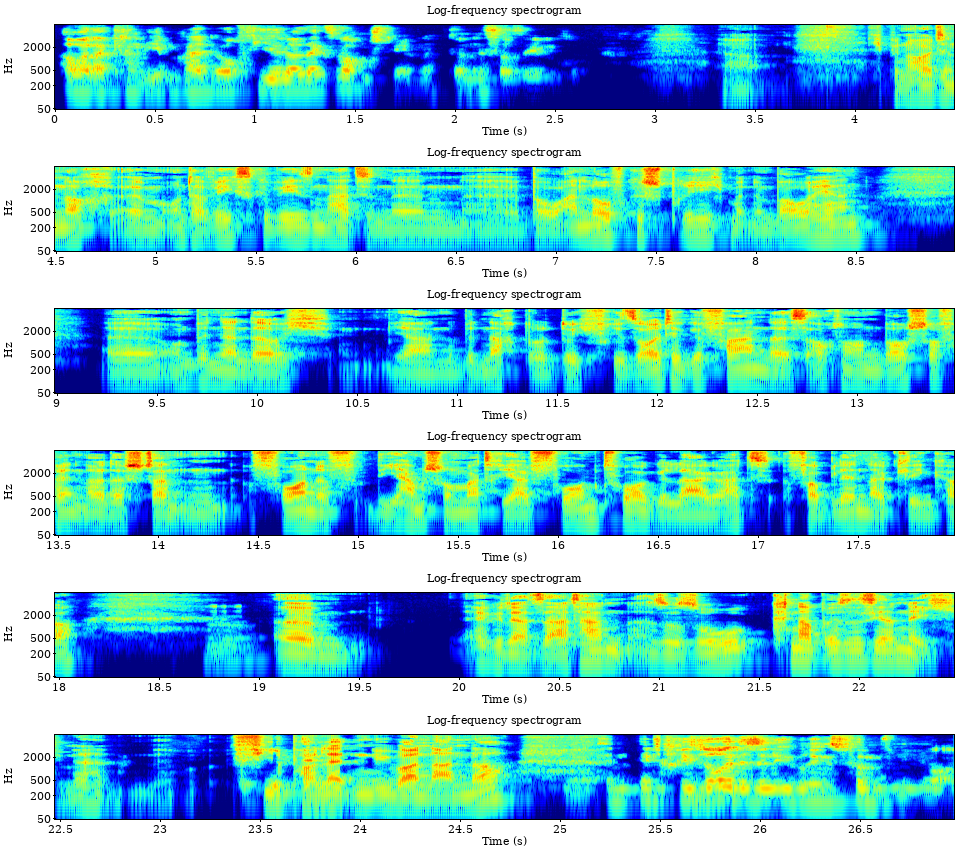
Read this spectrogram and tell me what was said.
Aber da kann eben halt auch vier oder sechs Wochen stehen. Ne? Dann ist das eben so. Ja, ich bin heute noch ähm, unterwegs gewesen, hatte ein äh, Bauanlaufgespräch mit einem Bauherrn äh, und bin dann durch, ja, eine Benachbarung durch Friseute gefahren. Da ist auch noch ein Baustoffhändler. Da standen vorne, die haben schon Material vorm Tor gelagert, Verblenderklinker. Mhm. Ähm, er gedacht, Satan, also so knapp ist es ja nicht. Ne? Vier Paletten übereinander. In, in Friseute sind übrigens fünf, nicht nur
